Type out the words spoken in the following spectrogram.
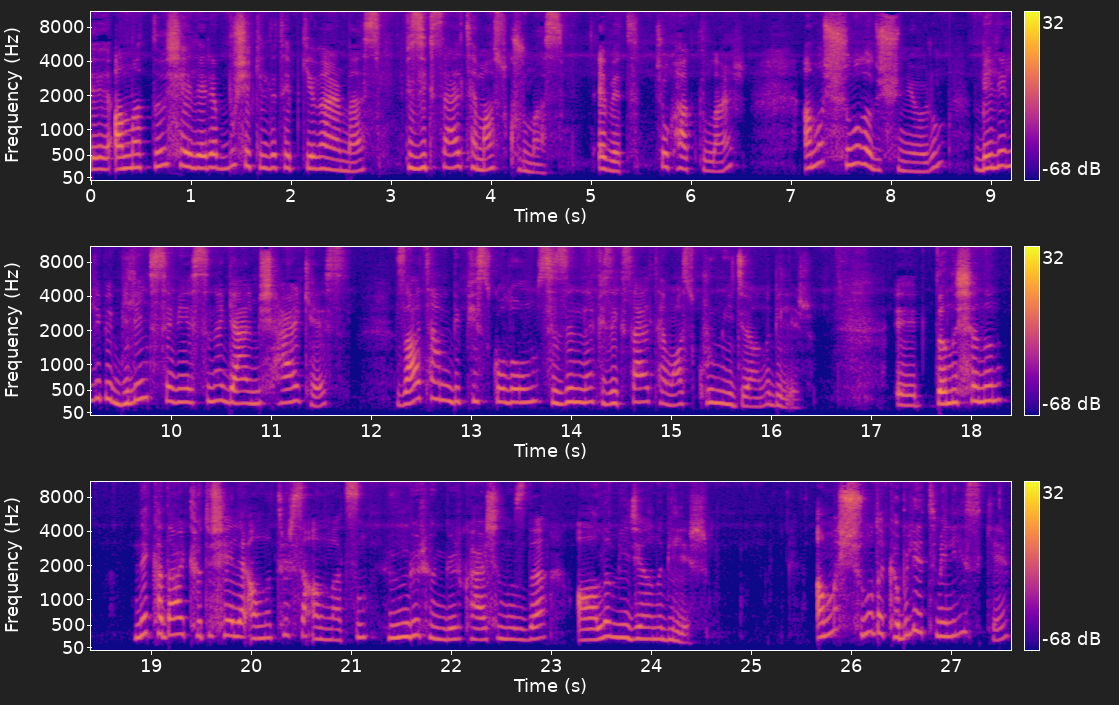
e, anlattığı şeylere bu şekilde tepki vermez. Fiziksel temas kurmaz. Evet, çok haklılar. Ama şunu da düşünüyorum. Belirli bir bilinç seviyesine gelmiş herkes zaten bir psikoloğun sizinle fiziksel temas kurmayacağını bilir. E, danışanın ne kadar kötü şeyler anlatırsa anlatsın hüngür hüngür karşınızda ağlamayacağını bilir. Ama şunu da kabul etmeliyiz ki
